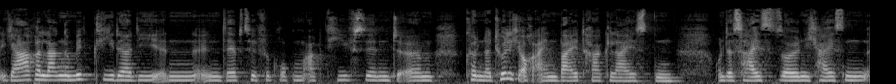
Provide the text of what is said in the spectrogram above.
jahrelange Mitglieder, die in, in Selbsthilfegruppen aktiv sind, ähm, können natürlich auch einen Beitrag leisten. Und das heißt, soll nicht heißen,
